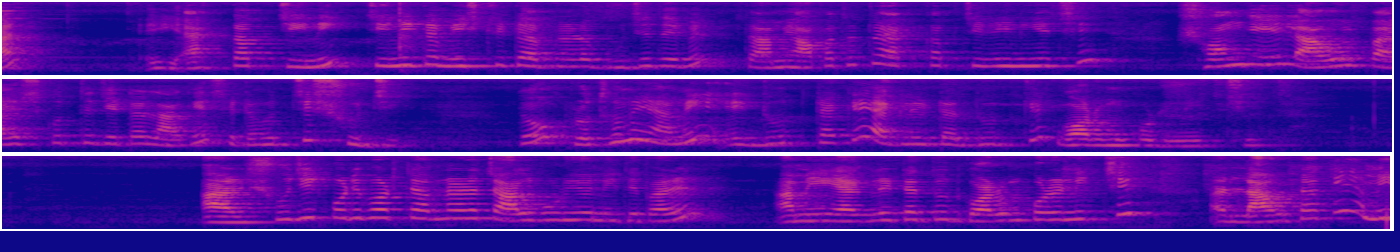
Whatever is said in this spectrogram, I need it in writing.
আর এই এক কাপ চিনি। চিনিটা মিষ্টিটা আপনারা বুঝে দেবেন। তো আমি আপাতত এক কাপ চিনি নিয়েছি। সঙ্গে লাউয়ের পায়েস করতে যেটা লাগে সেটা হচ্ছে সুজি। তো প্রথমে আমি এই দুধটাকে এক লিটার দুধকে গরম করে নিচ্ছি। আর সুজির পরিবর্তে আপনারা চাল গুঁড়িও নিতে পারেন। আমি এক লিটার দুধ গরম করে নিচ্ছি আর লাউটাকে আমি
